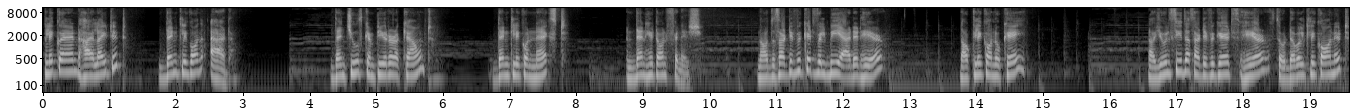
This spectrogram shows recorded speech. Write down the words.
Click and highlight it. Then click on add. Then choose computer account. Then click on next and then hit on finish. Now the certificate will be added here. Now click on OK. Now you will see the certificates here. So double click on it.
